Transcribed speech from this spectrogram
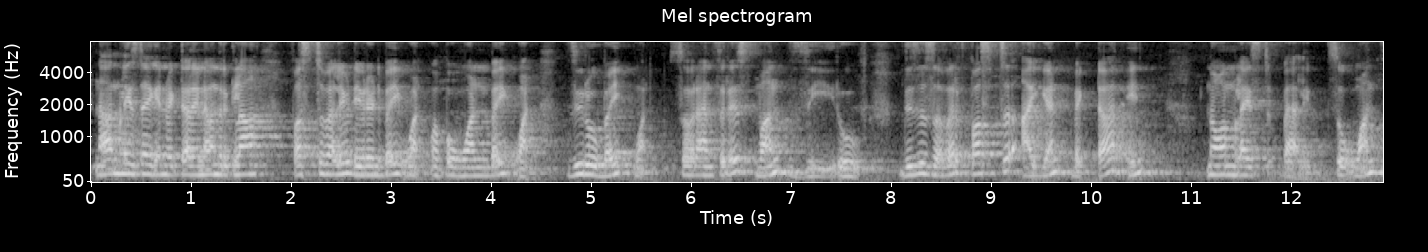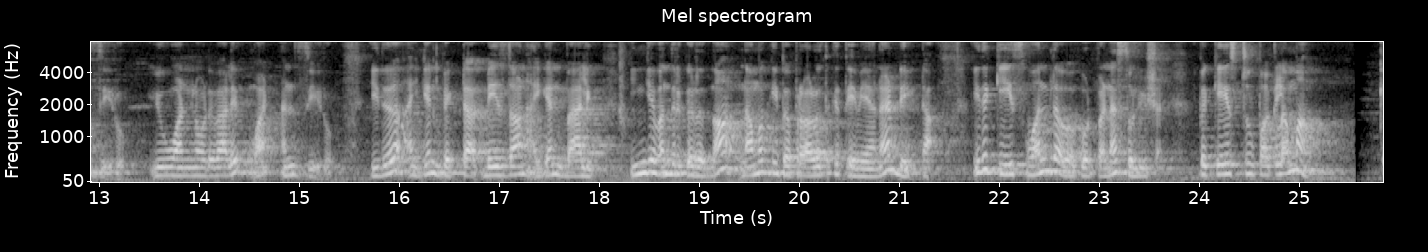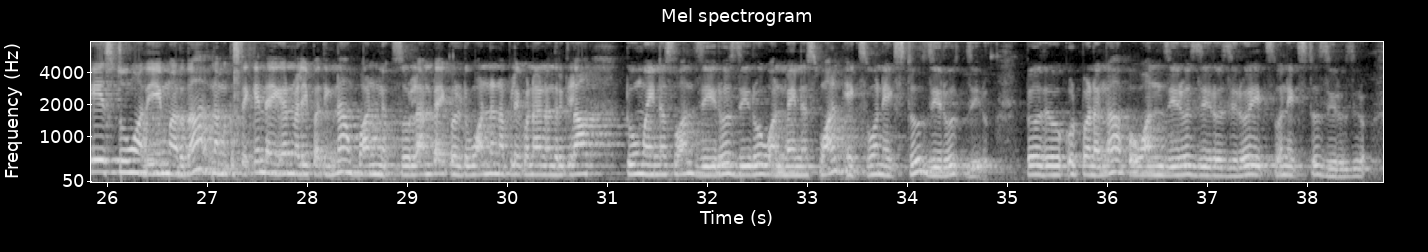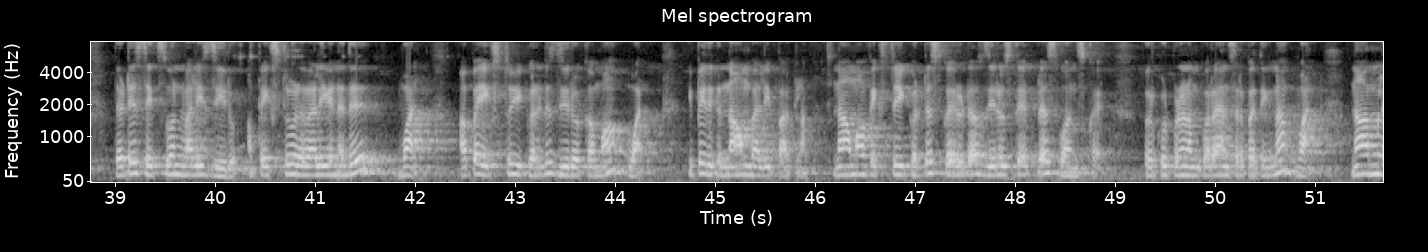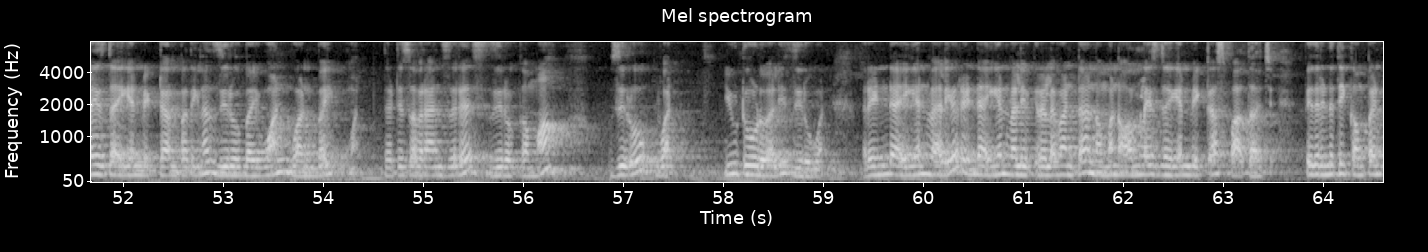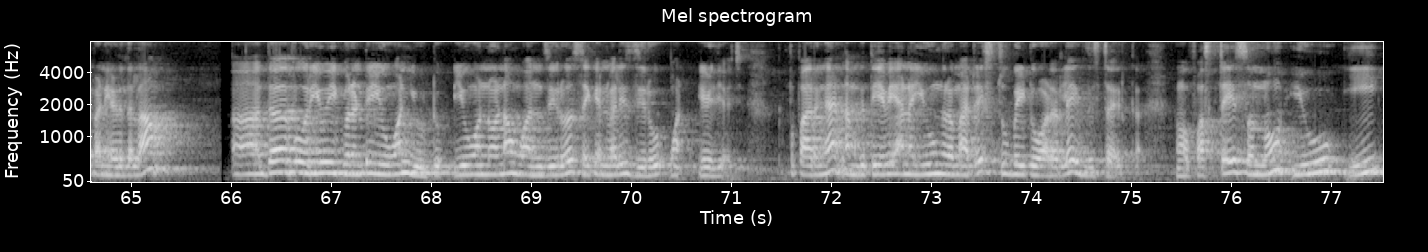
normalized eigen vector என்ன வந்திருக்கலாம்? First value divide by one அப்போ one by one zero by one so our answer is one zero this is our first eigen vector in normalized value so one zero U ஒன்னோட value one and zero இது eigen vector based on eigen value இங்கே வந்திருக்கிறது தான் நமக்கு இப்போ ப்ராப்ளத்துக்கு தேவையான data இது case ஒனில் ஒர்க் அவுட் பண்ண சொல்யூஷன் இப்போ கேஸ் டூ பார்க்கலாமா? கேஸ் டூவும் அதே மாதிரி தான் நமக்கு செகண்ட் ஐகன் வேல்யூ பார்த்தீங்கன்னா one so lambda equal to ஒன்னு அப்ளை பண்ண நடந்திருக்கலாம் two minus one zero zero one minus one X one X two zero zero இப்போ இது குட் பண்ணுங்க. அப்போ one zero zero zero X one X two zero zero that is X one value zero அப்போ X டூவோட value என்னது? One அப்போ X two equal to zero comma one இப்போ இதுக்கு நாம் வேல்யூ பார்க்கலாம். நாம் of X two equal to square root of zero square plus one square ஒரு குட் பண்ண நமக்கு வர ஆன்சர் பார்த்தீங்கன்னா ஒன் நார்மலைஸ்ட் ஐகன் வெக்டார்னு பார்த்தீங்கன்னா zero by one one by one that is our answer is zero comma zero one U டூட value zero one ரெண்டு eigen value ரெண்டு eigen வேல்யூக்கு ரெலவெண்ட்டாக நம்ம நார்மலைஸ்ட் ஐகன் வெக்டார்ஸ் பார்த்தாச்சு. இப்போ இது ரெண்டுத்தையும் கம்பைன் பண்ணி எழுதலாம். Therefore U equal to U one U two U one ஒன்னா one zero second value zero one எழுதியாச்சு. இப்போ பாருங்கள் நமக்கு தேவையான யூங்கிற மேட்ரிக்ஸ் டூ பை டூ ஆர்டரில் எக்ஸிஸ்ட் ஆகிருக்கு நம்ம ஃபஸ்ட்டே சொன்னோம் யூ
